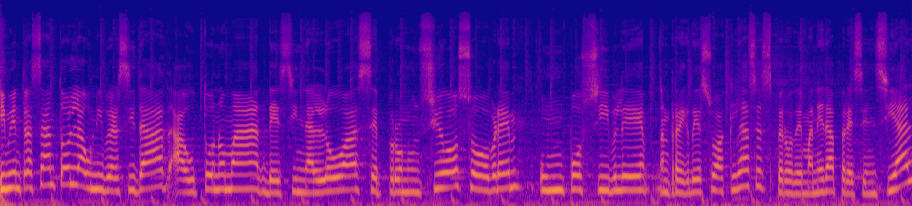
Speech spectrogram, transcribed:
Y mientras tanto, la Universidad Autónoma de Sinaloa se pronunció sobre un posible regreso a clases, pero de manera presencial.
